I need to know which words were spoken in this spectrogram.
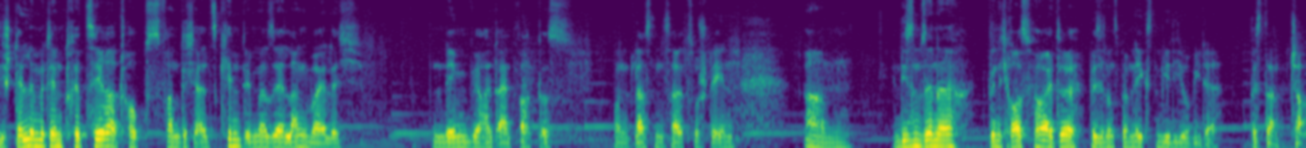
Die Stelle mit dem Triceratops fand ich als Kind immer sehr langweilig. Nehmen wir halt einfach das und lassen es halt so stehen. Ähm, in diesem Sinne bin ich raus für heute. Wir sehen uns beim nächsten Video wieder. Bis dann. Ciao.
